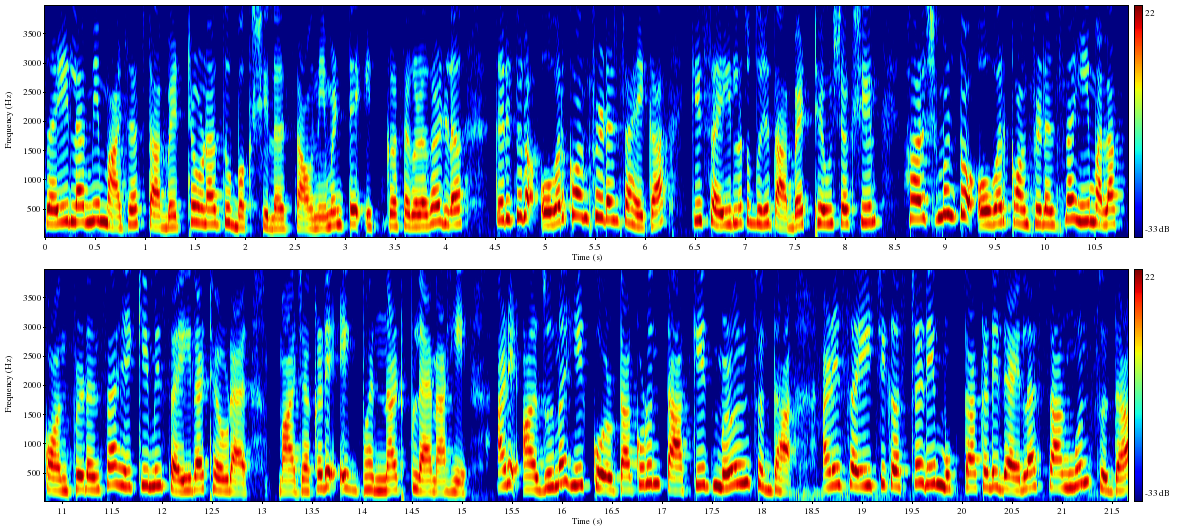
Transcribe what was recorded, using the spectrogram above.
सईला मी माझ्याच ताब्यात ठेवणार तू बघशीलच. सावनी म्हणते इतकं सगळं घडलं तरी तुला ओव्हर कॉन्फिडन्स आहे का की सईला तू तुझ्या ताब्यात ठेवू शकशील? हर्ष म्हणतो ओव्हर कॉन्फिडन्स नाही मला कॉन्फिडन्स आहे की मी सईला ठेवणार. माझ्याकडे एक भन्नाट प्लॅन आहे. आणि अजूनही कोर्टाकडून ताकीद मिळून सुद्धा आणि सईची कस्टडी मुक्ताकडे द्यायला सांगून सुद्धा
